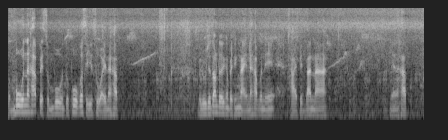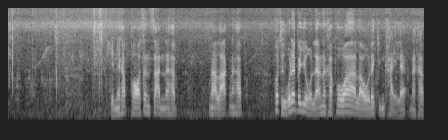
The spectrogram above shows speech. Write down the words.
สมบูรณ์นะครับ เป็ดสมบูรณ์ตัวผู้ก็สีสวยนะครับ ไม่รู้จะต้องเดินกันไปถึงไหนนะครับ วันนี้ถ่ายเป็ดบ้านนาเนี่ยนะครับ เห็นไหมครับคอสั้น ๆนะครับ น่ารักนะครับ ก็ถือว่าได้ประโยชน์แล้วนะครับ เพราะว่าเราได้กินไข่แล้วนะครับ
